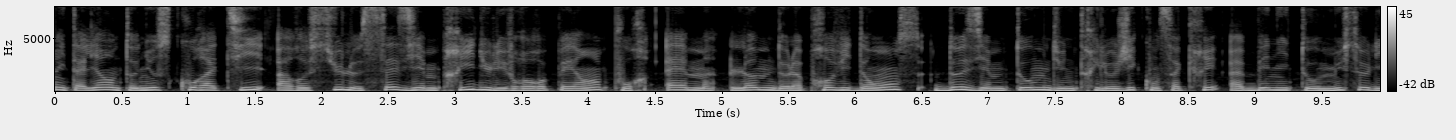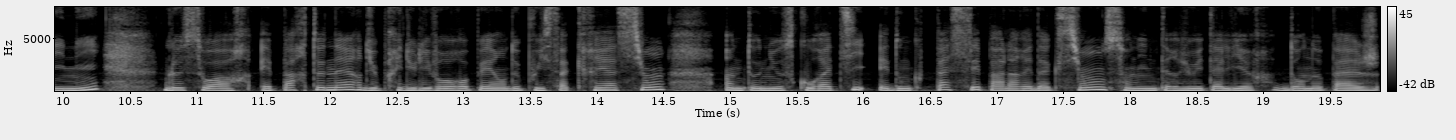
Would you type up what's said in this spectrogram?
italien Antonio Scurati a reçu le 16e prix du livre européen pour M, l'homme de la Providence, deuxième tome d'une trilogie consacrée à Benito Mussolini. Le Soir est partenaire du prix du livre européen depuis sa création. Antonio Scurati est donc passé par la rédaction. Son interview est à lire dans nos pages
